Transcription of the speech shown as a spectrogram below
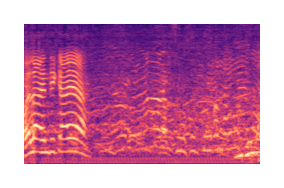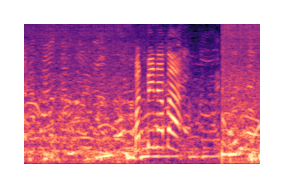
Wala, hindi kaya. Ba't binaba? Kahit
